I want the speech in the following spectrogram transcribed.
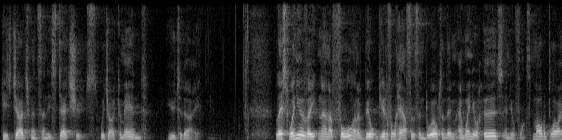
his judgments and his statutes, which I command you today lest when you have eaten and are full and have built beautiful houses and dwelt in them, and when your herds and your flocks multiply,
